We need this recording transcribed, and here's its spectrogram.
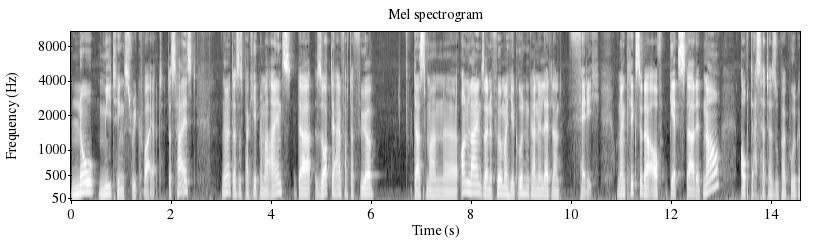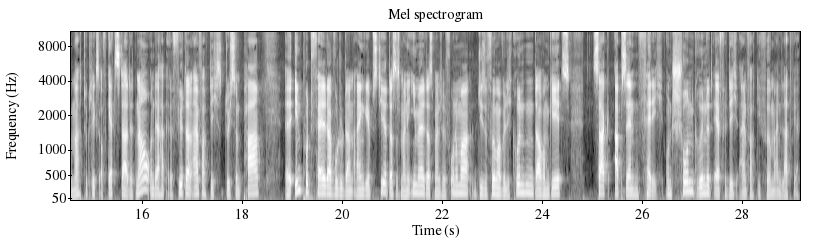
No meetings required. Das heißt, ne, das ist Paket Nummer 1. Da sorgt er einfach dafür, dass man äh, online seine Firma hier gründen kann in Lettland. Fertig. Und dann klickst du da auf Get Started Now auch das hat er super cool gemacht. Du klickst auf Get Started Now und er führt dann einfach dich durch so ein paar äh, Inputfelder, wo du dann eingibst, hier, das ist meine E-Mail, das ist meine Telefonnummer, diese Firma will ich gründen, darum geht's. Zack, absenden, fertig. Und schon gründet er für dich einfach die Firma in Latvia.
